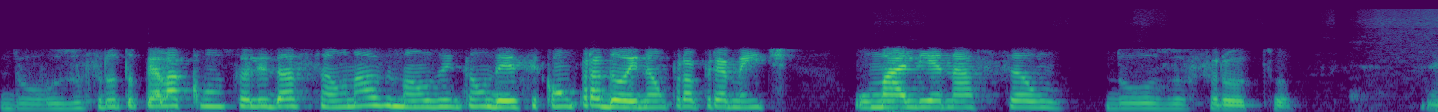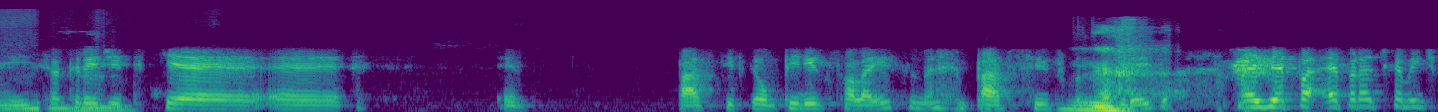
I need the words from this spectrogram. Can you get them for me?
do usufruto pela consolidação nas mãos, então, desse comprador, e não propriamente uma alienação do usufruto. É, isso eu acredito que é, é, é pacífico, é um perigo falar isso, né? Pacífico direito, mas é, é praticamente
